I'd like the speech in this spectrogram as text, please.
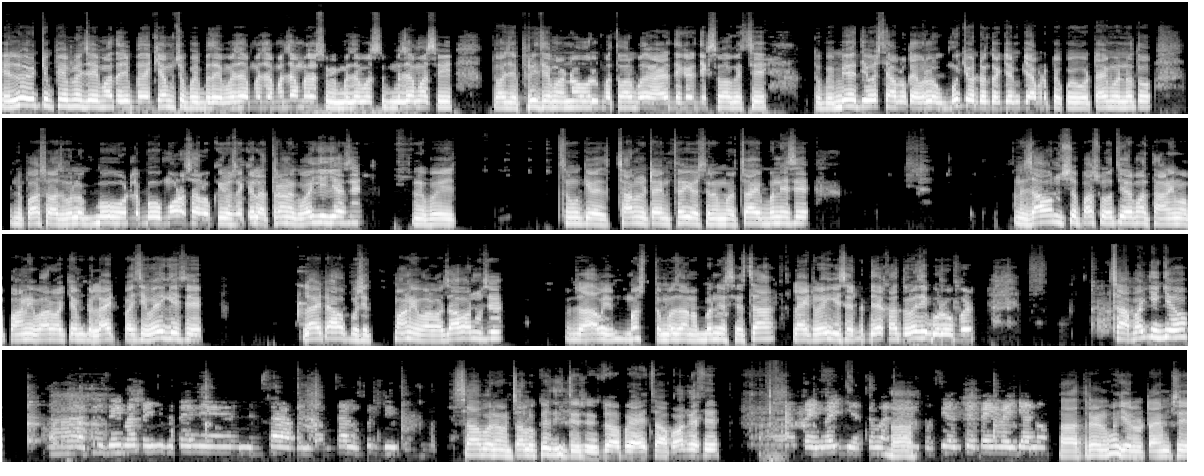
Hello YouTube family જય માતાજી બધા કેમ છો ભાઈ? બધા મજા મજા મજા મજા છું મજામાં છું, મજામાં છે તો આજે ફ્રીથી અમારા નવા વર્લ્ડમાં તમારું બધા હાર્દિક હાર્દિક સ્વાગત છે. તો ભાઈ બે દિવસથી આપણે કંઈ વ્લોગ મૂક્યો નહોતો કેમ કે આપણે કોઈ ટાઈમ નહોતો. અને પાછો આજ વ્લોગ બહુ એટલે બહુ મોડો ચાલુ કર્યો છે. કેટલા ત્રણ વાગી ગયા છે. અને ભાઈ શું કહેવાય ચાનો ટાઈમ થઈ ગયો છે અને અમારે ચાય બને છે. અને જવાનું છે પાછું અત્યારમાં થાણીમાં પાણી વારવા કેમ કે લાઇટ પાછી વહી ગઈ છે. લાઇટ આવે પછી પાણી વાળવા જવાનું છે. જો આ ભાઈ મસ્ત મજાનો બને છે ચા. લાઈટ વહી ગઈ છે એટલે દેખાતું નથી બરોબર. ચા પાકી ગયો? ચા બનાવવાનું ચાલુ કરી દીધું છે. જો ભાઈ ચા પાકે છે. હા, ત્રણ વાગ્યાનો. ટાઈમ છે.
